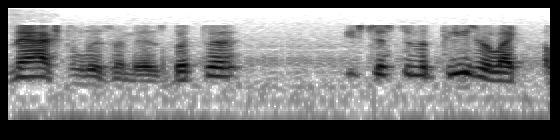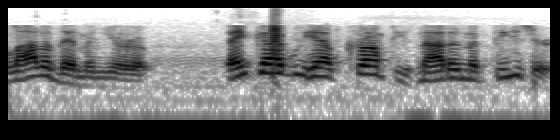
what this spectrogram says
nationalism is. But uh, he's just an appeaser like a lot of them in Europe. Thank God we have Trump. He's not an appeaser.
